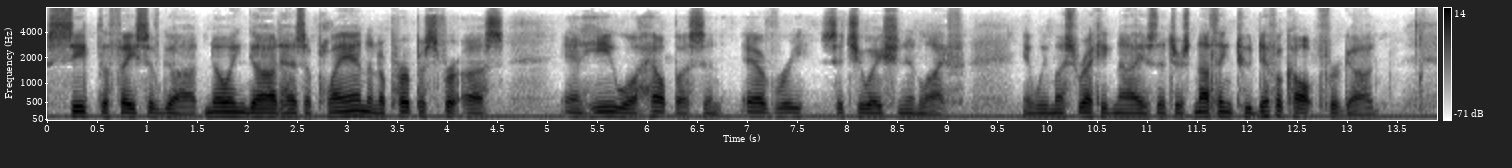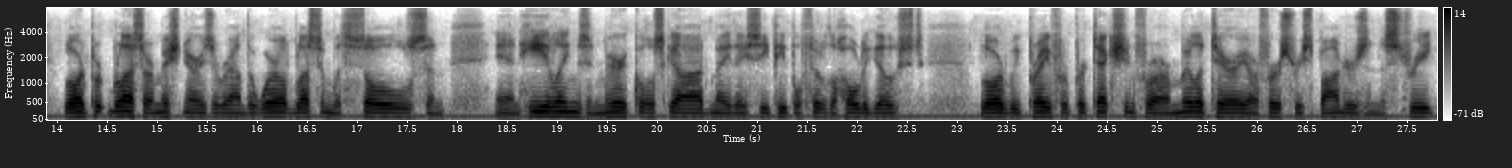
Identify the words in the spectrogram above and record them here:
seek the face of God, knowing God has a plan and a purpose for us, and He will help us in every situation in life. And we must recognize that there's nothing too difficult for God. Lord, bless our missionaries around the world. Bless them with souls and, and healings and miracles, God. May they see people filled with the Holy Ghost. Lord, we pray for protection for our military, our first responders in the street.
